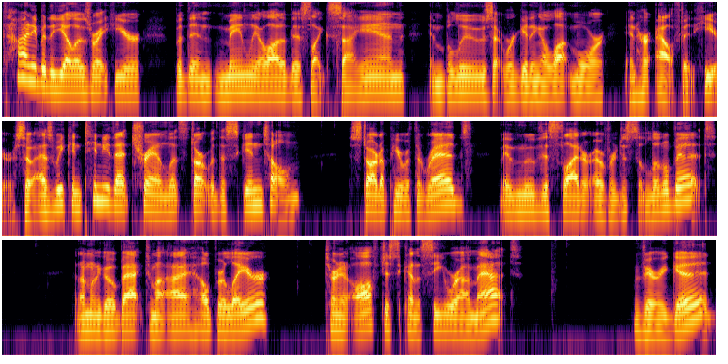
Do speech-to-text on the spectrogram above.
tiny bit of yellows right here, but then mainly a lot of this like cyan and blues that we're getting a lot more in her outfit here. So as we continue that trend, let's start with the skin tone. Start up here with the reds. Maybe move this slider over just a little bit. And I'm going to go back to my eye helper layer, turn it off just to kind of see where I'm at. Very good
